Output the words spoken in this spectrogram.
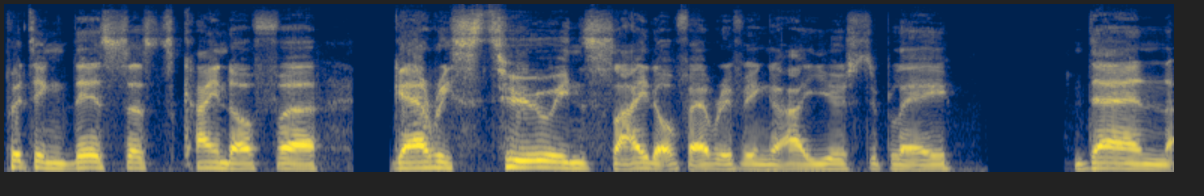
putting this kind of uh, Gary Stu inside of everything I used to play. Then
